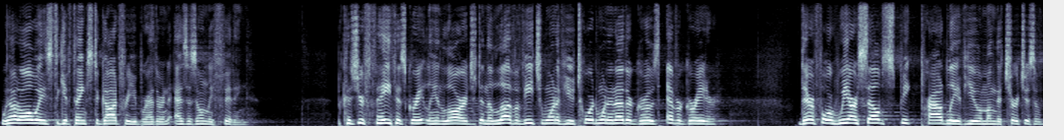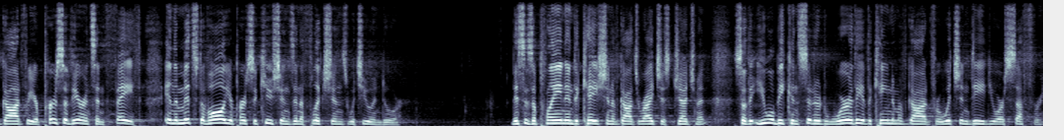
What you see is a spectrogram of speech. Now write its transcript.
We ought always to give thanks to God for you, brethren, as is only fitting, because your faith is greatly enlarged, and the love of each one of you toward one another grows ever greater. Therefore, we ourselves speak proudly of you among the churches of God for your perseverance and faith in the midst of all your persecutions and afflictions which you endure. This is a plain indication of God's righteous judgment, so that you will be considered worthy of the kingdom of God, for which indeed you are suffering.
